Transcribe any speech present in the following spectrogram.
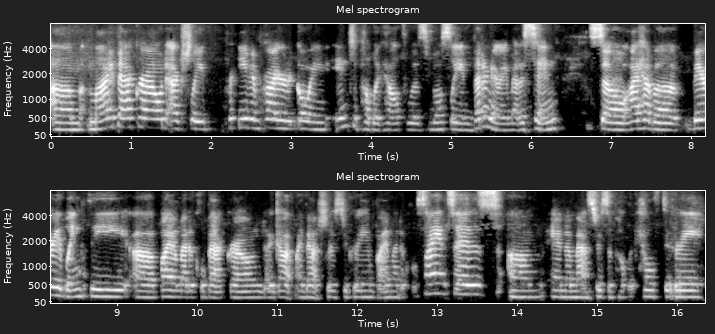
Um, my background, actually, even prior to going into public health, was mostly in veterinary medicine. So I have a very lengthy uh, biomedical background. I got my bachelor's degree in biomedical sciences um, and a master's of public health degree.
